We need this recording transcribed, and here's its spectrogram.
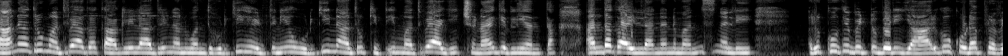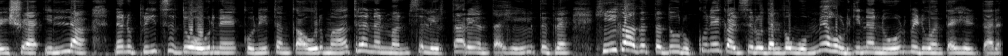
ನಾನಾದರೂ ಮದುವೆ ಆಗೋಕ್ಕಾಗಲಿಲ್ಲ ಆದರೆ ನಾನು ಒಂದು ಹುಡುಗಿ ಹೇಳ್ತೀನಿ, ಆ ಹುಡುಗಿನಾದರೂ ಕಿಟ್ಟಿ ಮದುವೆ ಆಗಿ ಚೆನ್ನಾಗಿರಲಿ ಅಂತ ಅಂದಾಗ ಇಲ್ಲ. ನನ್ನ ಮನಸ್ಸಿನಲ್ಲಿ ರುಕ್ಕುಗೆ ಬಿಟ್ಟು ಬೇರೆ ಯಾರಿಗೂ ಕೂಡ ಪ್ರವೇಶ ಇಲ್ಲ. ನಾನು ಪ್ರೀತಿಸಿದ್ದು ಅವ್ರನ್ನೇ, ಕೊನೆ ತನಕ ಅವ್ರು ಮಾತ್ರ ನನ್ನ ಮನಸ್ಸಲ್ಲಿ ಇರ್ತಾರೆ ಅಂತ ಹೇಳ್ತಿದ್ರೆ ಹೀಗಾಗುತ್ತದ್ದು ರುಕ್ಕುನೇ ಕಳಿಸಿರೋದಲ್ವ? ಒಮ್ಮೆ ಹುಡುಗಿನ ನೋಡಿಬಿಡು ಅಂತ ಹೇಳ್ತಾರೆ.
